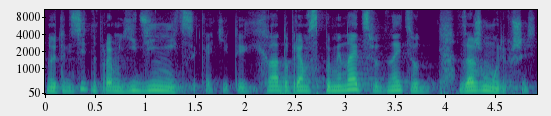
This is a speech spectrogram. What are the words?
но это действительно прям единицы какие-то, их надо прям вспоминать, вот, знаете, вот зажмурившись.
